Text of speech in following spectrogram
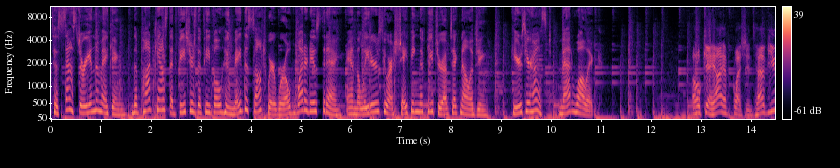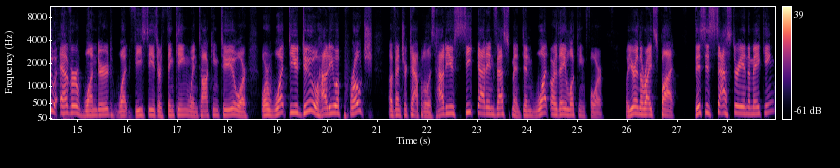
to SaaStory in the Making, the podcast that features the people who made the software world what it is today and the leaders who are shaping the future of technology. Here's your host, Matt Wallach. Okay, I have questions. Have you ever wondered what VCs are thinking when talking to you or or what do you do? How do you approach a venture capitalist? How do you seek that investment and what are they looking for? Well, you're in the right spot. This is SaaStory in the making.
